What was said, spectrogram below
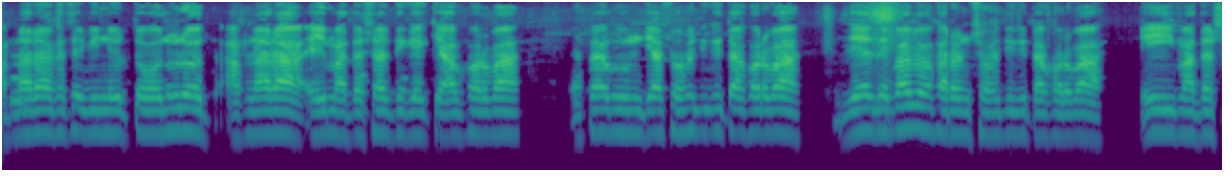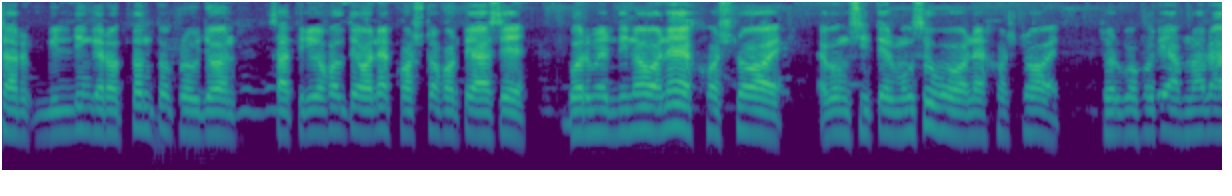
আপনারা কাছে বিনীত অনুরোধ, আপনারা এই মাদ্রাসার দিকে খেয়াল করবা, একটা রুম দিয়া সহযোগিতা করবা, যে যেভাবে কারণ সহযোগিতা করবা। এই মাদ্রাসার বিল্ডিং এর অত্যন্ত প্রয়োজন। ছাত্রী সকলতে অনেক কষ্ট করতে আসে। গরমের দিনেও অনেক কষ্ট হয় এবং শীতের মৌসুমও অনেক কষ্ট হয়। সর্বোপরি আপনারা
